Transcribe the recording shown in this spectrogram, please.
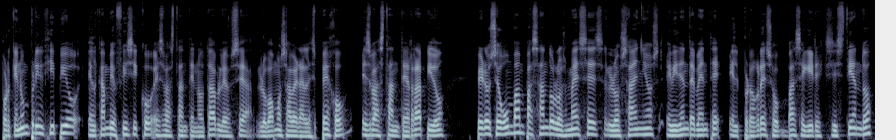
porque en un principio el cambio físico es bastante notable, o sea, lo vamos a ver al espejo, es bastante rápido, pero según van pasando los meses, los años, evidentemente el progreso va a seguir existiendo,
